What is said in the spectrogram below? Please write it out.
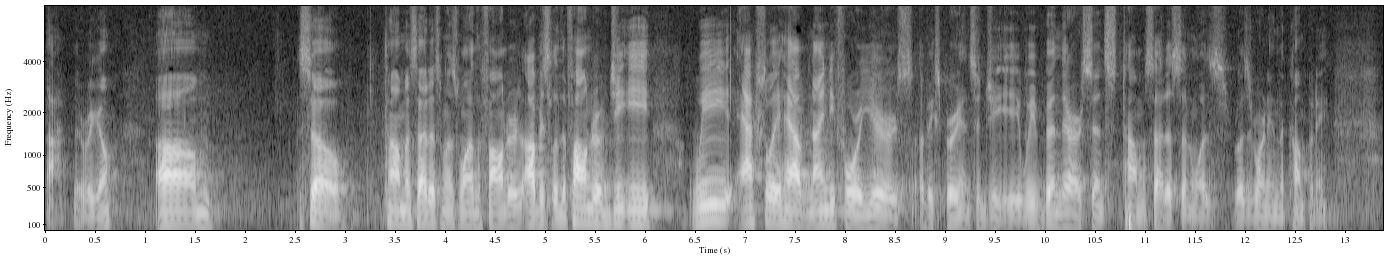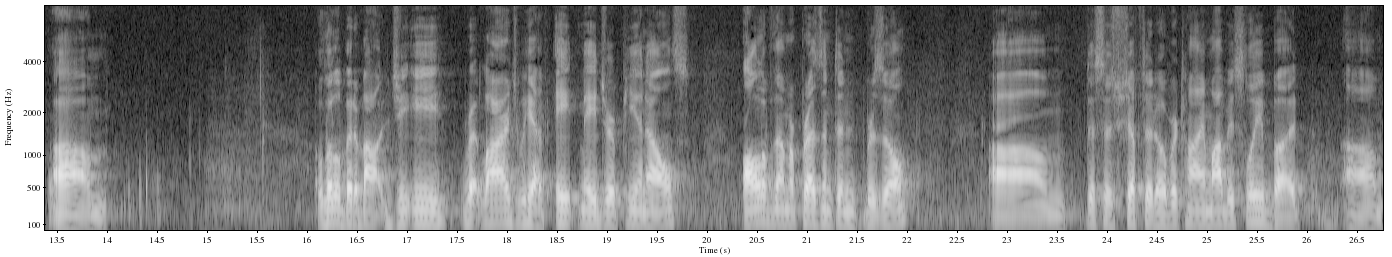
Ah, there we go. Um, so Thomas Edison was one of the founders, obviously the founder of GE. We actually have 94 years of experience in GE. We've been there since Thomas Edison was, was running the company. Um, a little bit about GE writ large. We have eight major P&Ls. All of them are present in Brazil. Um, this has shifted over time, obviously, but, um,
